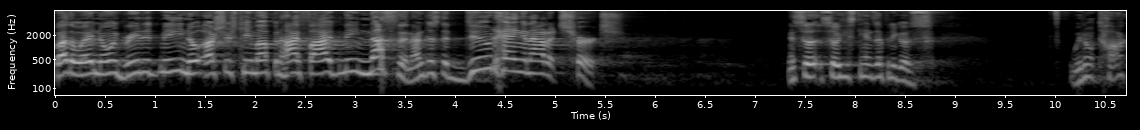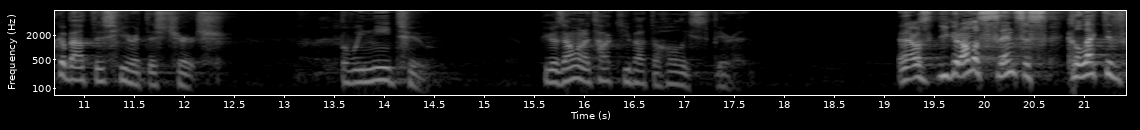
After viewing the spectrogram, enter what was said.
By the way, no one greeted me, no ushers came up and high fived me, nothing. I'm just a dude hanging out at church. And so, so he stands up and he goes, We don't talk about this here at this church, but we need to. He goes, I want to talk to you about the Holy Spirit. And that was, you could almost sense this collective,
